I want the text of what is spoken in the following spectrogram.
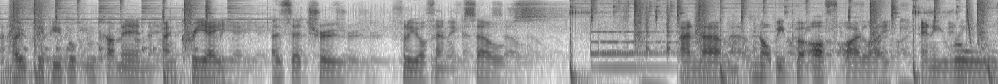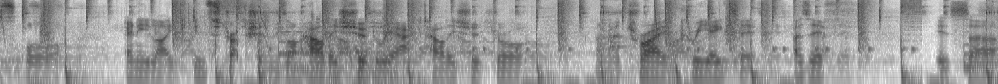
And hopefully people can come in and create as their true, fully authentic selves. And um, not be put off by like any rules or any like instructions on how they should react, how they should draw. I'm gonna try and create it as if it's uh,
